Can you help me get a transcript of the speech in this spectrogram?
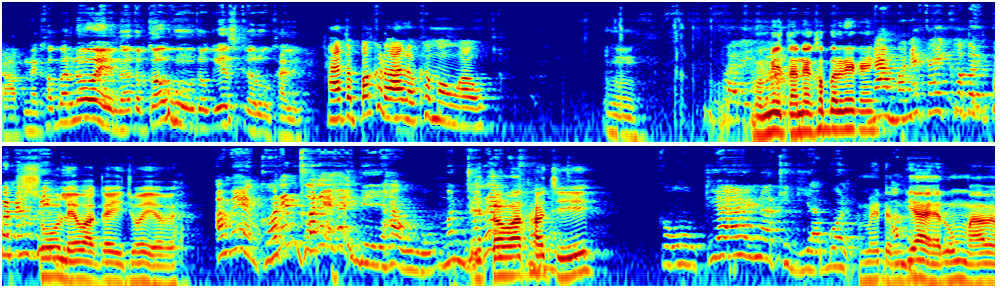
આપને ખબર ન હોય ને તો કહું હું તો ગેસ કરું ખાલી. હા તો પકડો હાલો ખમો હું આવું. હમ. મમ્મી તને ખબર રે કઈ? ના મને કઈ ખબર પણ શું લેવા ગઈ જોઈ હવે? અમે ઘરે ઘરે હઈ બે હાવું મને એ તો વાત સાચી. કહું ક્યાંય નથી ગયા બોલ. મેડમ ગયા હે રૂમમાં આવે.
